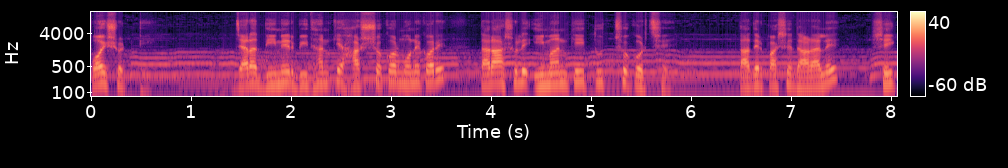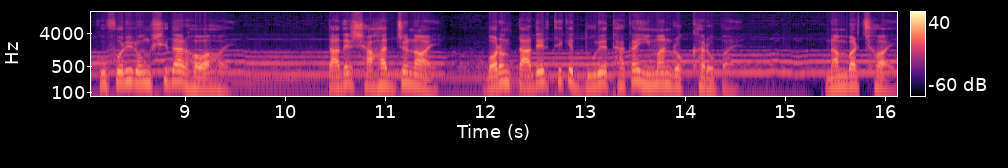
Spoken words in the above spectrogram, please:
পঁয়ষট্টি। যারা দিনের বিধানকে হাস্যকর মনে করে, তারা আসলে ইমানকেই তুচ্ছ করছে। তাদের পাশে দাঁড়ালে সেই কুফরির অংশীদার হওয়া হয়। তাদের সাহায্য নয়, বরং তাদের থেকে দূরে থাকা ইমান রক্ষার উপায়। নাম্বার ছয়,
